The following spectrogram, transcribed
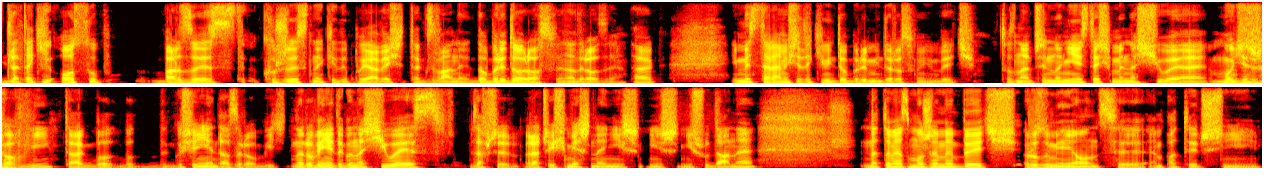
dla takich osób bardzo jest korzystne, kiedy pojawia się tak zwany dobry dorosły na drodze, tak? I my staramy się takimi dobrymi dorosłymi być. To znaczy, no nie jesteśmy na siłę młodzieżowi, tak? Bo, bo tego się nie da zrobić. No robienie tego na siłę jest zawsze raczej śmieszne niż, niż, niż udane. Natomiast możemy być rozumiejący, empatyczni,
